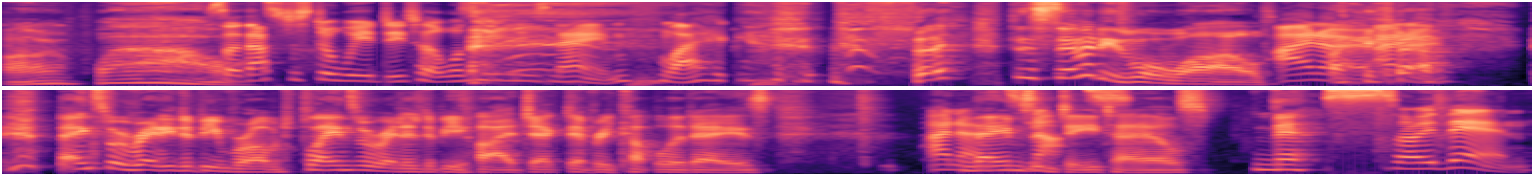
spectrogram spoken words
Oh, wow. So that's just a weird detail. It wasn't even his name. Like, the 70s were wild. I know, I know. Banks were ready to be robbed. Planes were ready to be hijacked every couple of days. I know. Names and details. Meh. So then,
